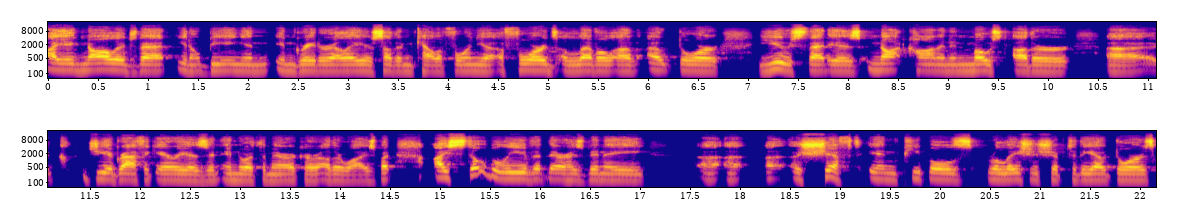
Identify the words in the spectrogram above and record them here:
I acknowledge that you know being in in Greater LA or Southern California affords a level of outdoor use that is not common in most other uh, geographic areas in, in North America or otherwise. But I still believe that there has been a, a, a, shift in people's relationship to the outdoors,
